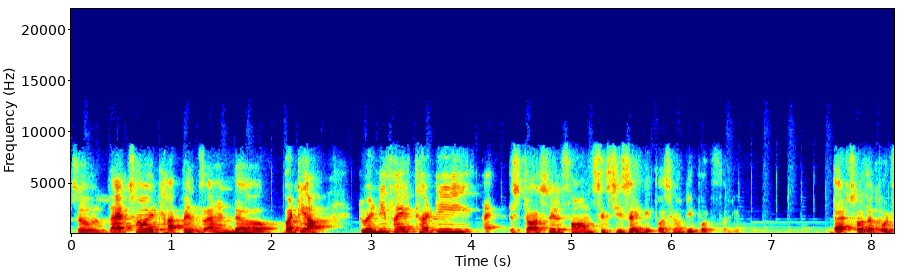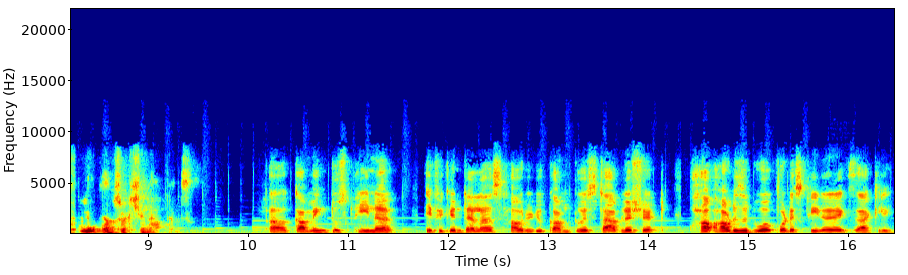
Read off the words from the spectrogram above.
So that's how it happens. And uh, but yeah 25 30 uh, stocks will form 60 70% of the portfolio. That's how the portfolio construction happens uh, coming to Screener, if you can tell us how did you come to establish it? How, how does it work? What is Screener exactly?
